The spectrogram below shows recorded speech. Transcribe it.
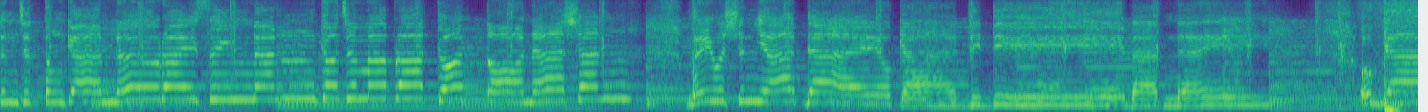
ฉันจะต้องการอะไรสิ่งนั้นก็จะมาปรากฏต่อหน้าฉัน ไม่ว่าฉันอยากได้โอกาสดีๆ แบบไหน โอกาส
